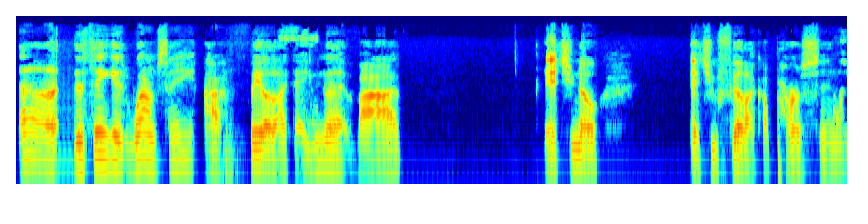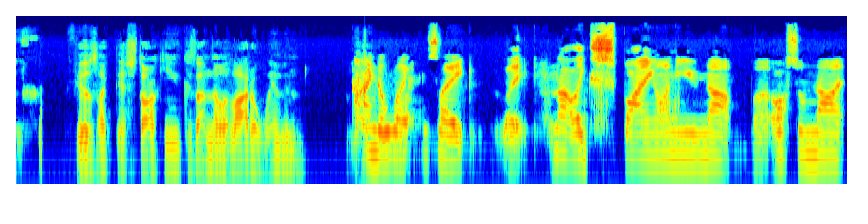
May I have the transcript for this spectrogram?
Uh, the thing is, what I'm saying, I feel like that. You know that vibe that you know that you feel like a person feels like they're stalking you. Because I know a lot of women, like, kind of like it's like like not like spying on you, not but also not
